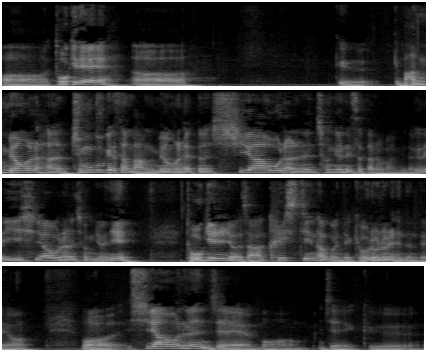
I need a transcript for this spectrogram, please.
어, 독일에 어, 그 망명을 한 중국에서 망명을 했던 시아오라는 청년이 있었다고 합니다. 근데 이 시아오라는 청년이 독일 여자 크리스틴하고 이제 결혼을 했는데요. 뭐 시아오는 이제 뭐 이제 그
